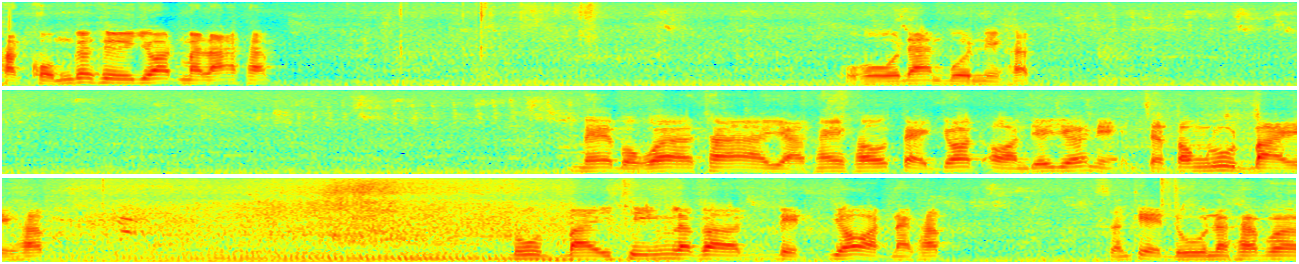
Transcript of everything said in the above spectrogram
ผักขมก็คือยอดมะระครับ โอ้โหด้านบนนี่ครับ แม่บอกว่าถ้าอยากให้เขาแตกยอดอ่อนเยอะๆเนี่ยจะต้องรูดใบครับ รูดใบทิ้งแล้วก็เด็ดยอดนะครับ สังเกตดูนะครับว่า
